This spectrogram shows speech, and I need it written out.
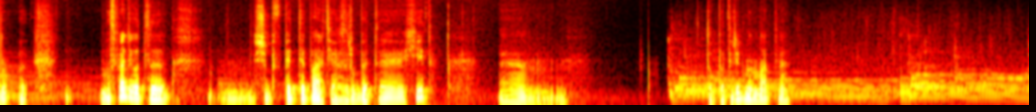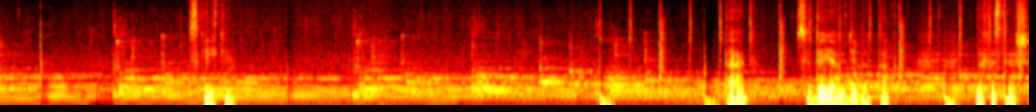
Ну, е, насправді, от, е, щоб в п'яти партіях зробити хід, ем, то потрібно мати. Скільки? Так. Сюди я відійду так. Захистивши.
